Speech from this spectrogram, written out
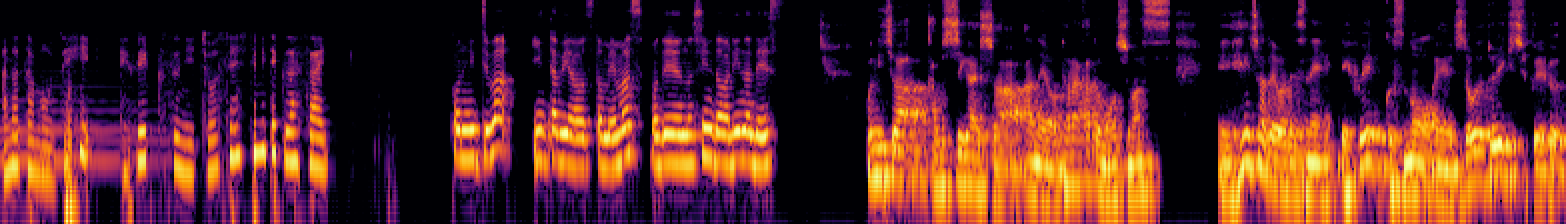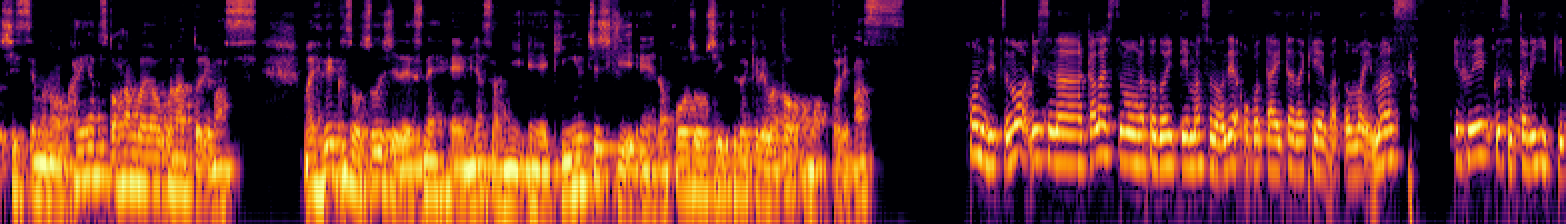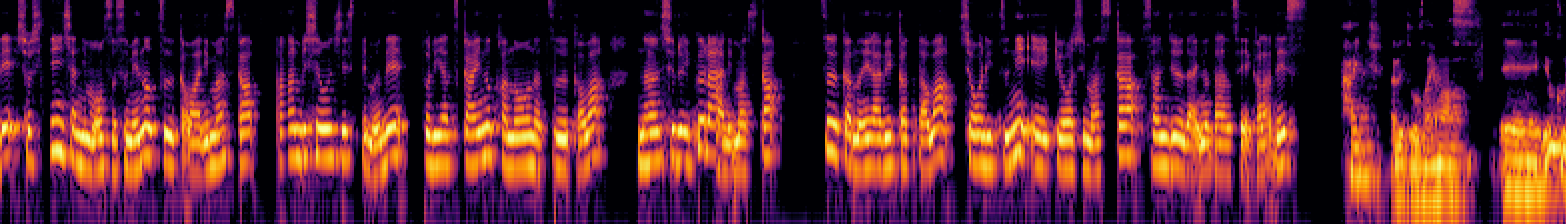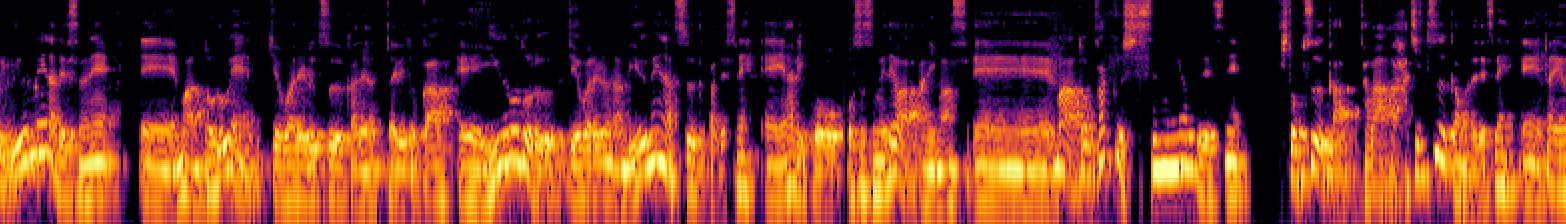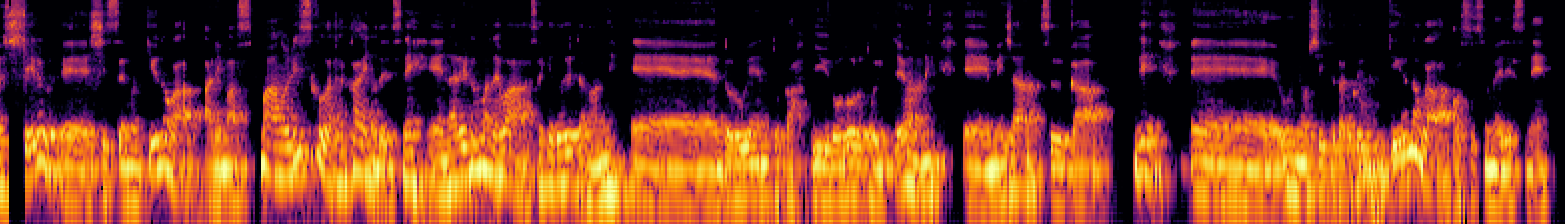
あなたもぜひ FX に挑戦してみてください。こんにちは。インタビュアーを務めます。モデルの新藤里奈です。こんにちは。株式会社アネの田中と申します。え弊社ではですね、FX の、え自動で取引してくれるシステムの開発と販売を行っております。まあ、FX を通じてですね、え皆さんに、え金融知識の向上をしていただければと思っております。本日もリスナーから質問が届いていますのでお答えいただければと思います。FX 取引で初心者にもおすすめの通貨はありますか？アンビションシステムで取り扱いの可能な通貨は何種類くらいありますか？通貨の選び方は勝率に影響しますか ?30 代の男性からです。はい、ありがとうございます。えー、よく有名なですね、えー、まあ、ドル円って呼ばれる通貨であったりとか、えー、ユーロドルって呼ばれるような有名な通貨がですね、え、やはりこう、おすすめではあります。え、まあ、あと各システムによってですね、1通貨から8通貨までですね、え対応している、えシステムっていうのがあります。まあ、あの、リスクが高いのでですね、え慣れるまでは、先ほど言ったのはね、えドル円とかユーロドルといったようなね、えメジャーな通貨で、え運用していただくっていうのがおすすめですね。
